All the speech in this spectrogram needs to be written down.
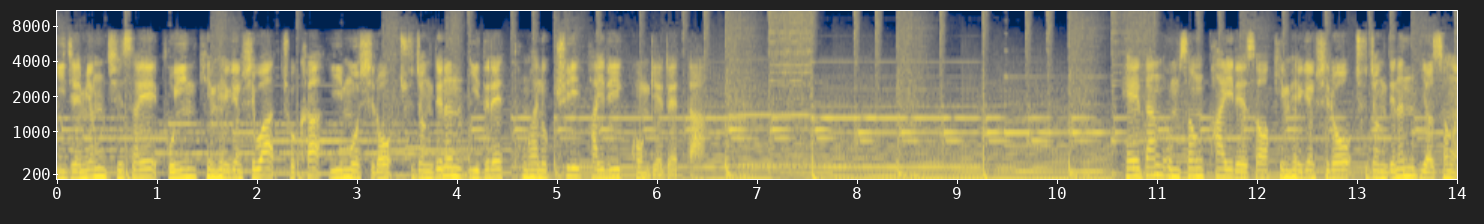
이재명 지사의 부인 김혜경 씨와 조카 이모 씨로 추정되는 이들의 통화 녹취 파일이 공개됐다. 해당 음성 파일에서 김혜경 씨로 추정되는 여성은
